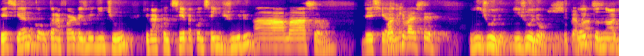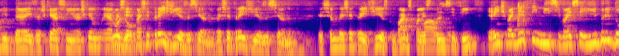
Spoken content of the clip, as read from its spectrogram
Esse ano, o Conafor 2021, que vai acontecer, vai acontecer em julho. Ah, massa. Desse Quando ano. que vai ser? Em julho, em julho. Super 8, massa. 9, 10. Acho que é assim. Acho que é, é, vai, ser, vai ser três dias esse ano. Vai ser três dias esse ano. Esse ano vai ser três dias, com vários palestrantes, enfim. E a gente vai definir se vai ser híbrido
